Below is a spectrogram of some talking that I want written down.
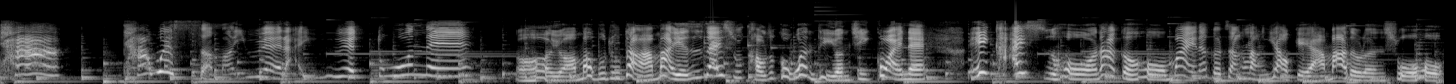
它它为什么越来越多呢？哎呀，阿嬷不知道，阿嬷也是在思考这个问题，很奇怪呢。一开始吼，那个吼卖那个蟑螂药给阿嬷的人说吼，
